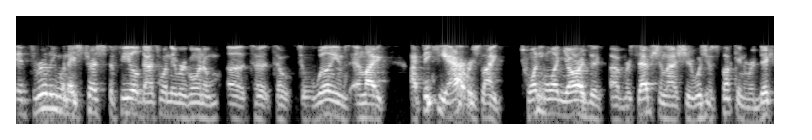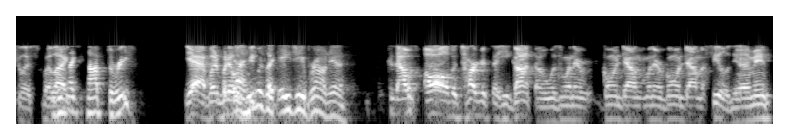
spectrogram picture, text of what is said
it's really when they stretched the field, that's when they were going to uh to to, to Williams, and like I think he averaged like 21 yards of, of reception last year, which is fucking ridiculous. But like, like top three. yeah, but but it Yeah, was he was like AJ Brown. Yeah. Because that was all the targets that he got though was when they were going down when they were going down the field. You know what I mean?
